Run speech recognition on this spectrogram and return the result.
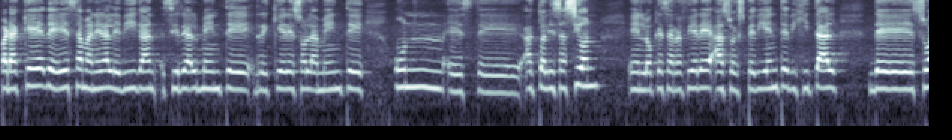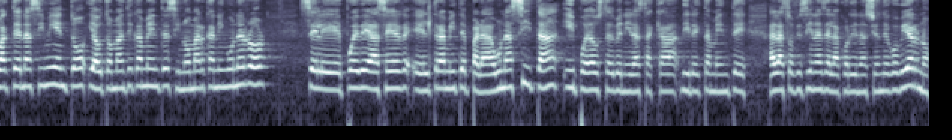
para que de esa manera le digan si realmente requiere solamente un este actualización en lo que se refiere a su expediente digital de su acta de nacimiento y automáticamente si no marca ningún error se le puede hacer el trámite para una cita y pueda usted venir hasta acá directamente a las oficinas de la coordinación de gobierno.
